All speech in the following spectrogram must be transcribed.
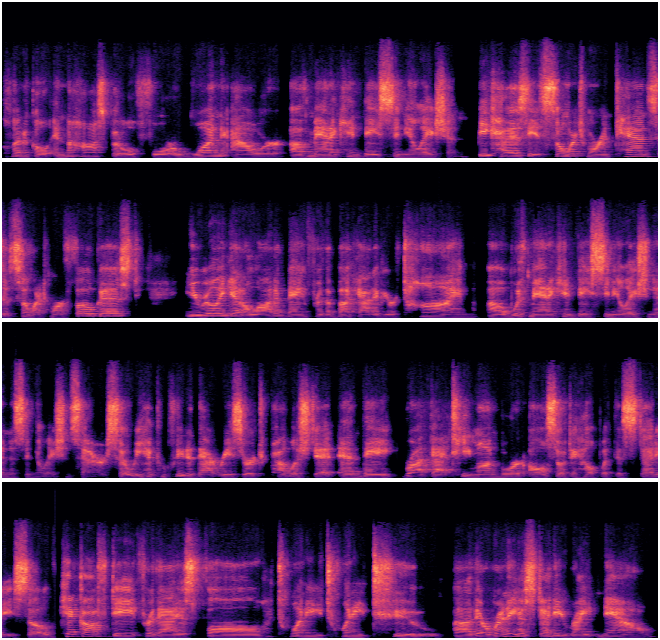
clinical in the hospital for one hour of mannequin based simulation because it's so much more intense, it's so much more focused you really get a lot of bang for the buck out of your time uh, with mannequin based simulation in a simulation center. So we had completed that research, published it, and they brought that team on board also to help with this study. So kickoff date for that is fall 2022. Uh, they're running a study right now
